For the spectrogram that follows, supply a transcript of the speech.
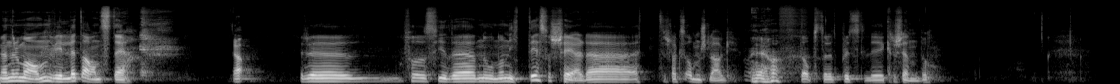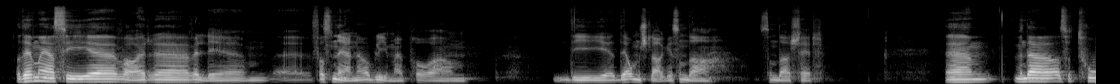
Men romanen vil et annet sted. Ja. Eh, For å si det noen og nitti så skjer det et slags omslag. ja. Det oppstår et plutselig crescendo. Og det må jeg si eh, var eh, veldig eh, fascinerende å bli med på eh, de, det omslaget som da, som da skjer. Um, men det er altså to,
